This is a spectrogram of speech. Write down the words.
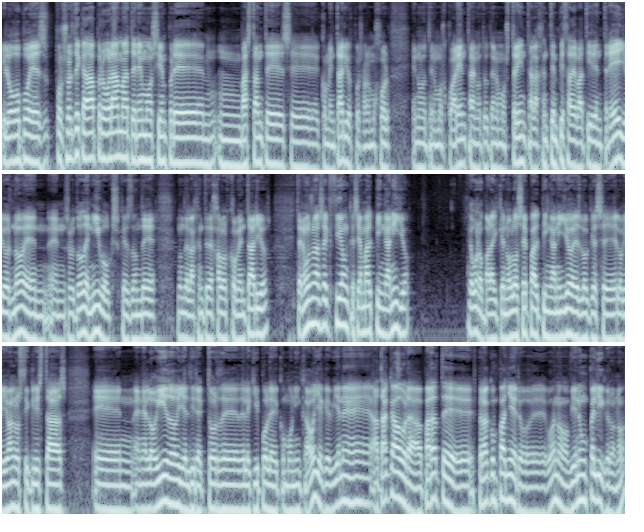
Y luego, pues, por suerte, cada programa tenemos siempre mm, bastantes eh, comentarios, pues a lo mejor en uno tenemos 40, en otro tenemos 30, la gente empieza a debatir entre ellos, ¿no? Sobre todo en Evox, que es donde, donde la gente deja los comentarios. Tenemos una sección que se llama El Pinganillo, que bueno, para el que no lo sepa, el pinganillo es lo que, se, lo que llevan los ciclistas en, el oído y el director del equipo le comunica, oye, que viene, ataca ahora, párate, espera al compañero, eh, bueno, viene un peligro, ¿no?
